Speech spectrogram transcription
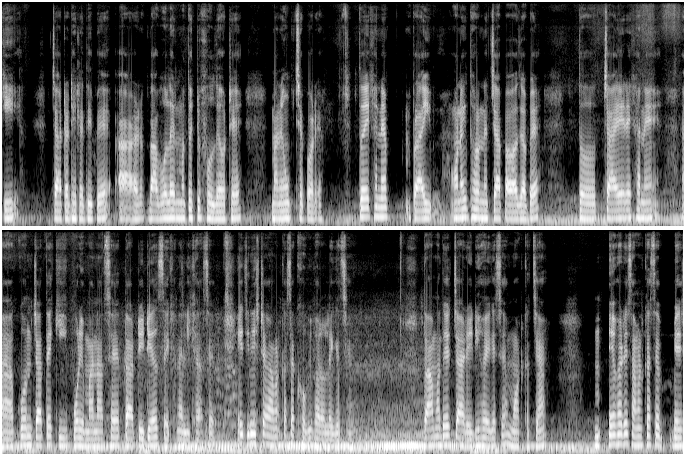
কি চাটা ঢেলে দিবে, আর বাবলের মতো একটু ফুলে ওঠে মানে উপচে পড়ে। তো এখানে প্রায় অনেক ধরনের চা পাওয়া যাবে। তো চায়ের এখানে কোন চাতে কি পরিমাণ আছে তার ডিটেলস এখানে লেখা আছে। এই জিনিসটা আমার কাছে খুবই ভালো লেগেছে। তো আমাদের চা রেডি হয়ে গেছে, মটকা চা। এভারেজ আমার কাছে বেশ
